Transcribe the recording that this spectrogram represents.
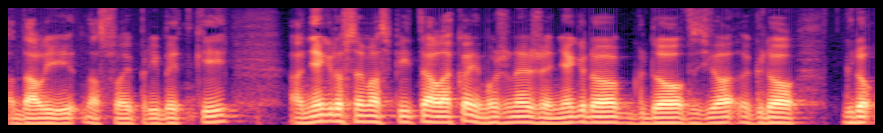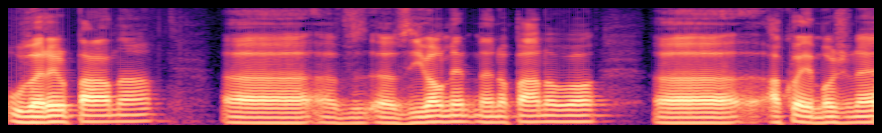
a dali na svoje příbytky. A někdo se ma spýtal, jako je možné, že někdo, kdo, vzýval, kdo, kdo uveril pána, eh, vzýval jméno pánovo, eh, ako je možné,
